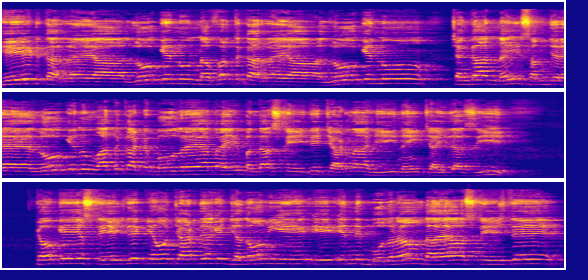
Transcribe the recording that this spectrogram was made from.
ਹੇਟ ਕਰ ਰਹੇ ਆ, ਲੋਕ ਇਹਨੂੰ ਨਫ਼ਰਤ ਕਰ ਰਹੇ ਆ, ਲੋਕ ਇਹਨੂੰ ਚੰਗਾ ਨਹੀਂ ਸਮਝ ਰਹੇ, ਲੋਕ ਇਹਨੂੰ ਵੱਧ ਘੱਟ ਬੋਲ ਰਹੇ ਆ, ਤਾਂ ਇਹ ਬੰਦਾ ਸਟੇਜ ਤੇ ਚੜਨਾ ਹੀ ਨਹੀਂ ਚਾਹੀਦਾ ਸੀ। ਕਿਉਂਕਿ ਇਹ ਸਟੇਜ ਤੇ ਕਿਉਂ ਚੜਦੇ ਆ ਕਿ ਜਦੋਂ ਵੀ ਇਹ ਇਹਨੇ ਬੋਲਣਾ ਹੁੰਦਾ ਆ ਸਟੇਜ ਤੇ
